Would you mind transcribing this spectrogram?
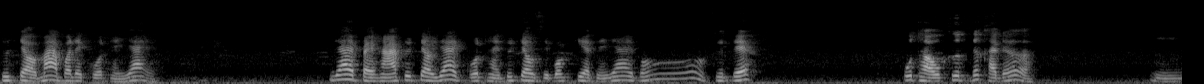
ตุเจ้ามาบ่ได้กดให้ยายยายไปหาตุเจ้ายายกดให้ตุเจ้าสิบ่เครียดให้ยายบ่คิดเด้ผู้เฒ่าคิดเด้อค่ะเด้ออืม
